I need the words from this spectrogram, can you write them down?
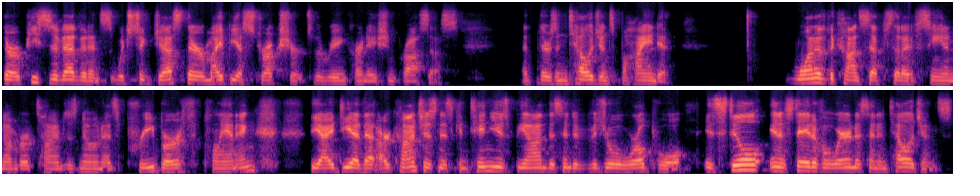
there are pieces of evidence which suggest there might be a structure to the reincarnation process. That there's intelligence behind it. One of the concepts that I've seen a number of times is known as pre-birth planning. The idea that our consciousness continues beyond this individual whirlpool is still in a state of awareness and intelligence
